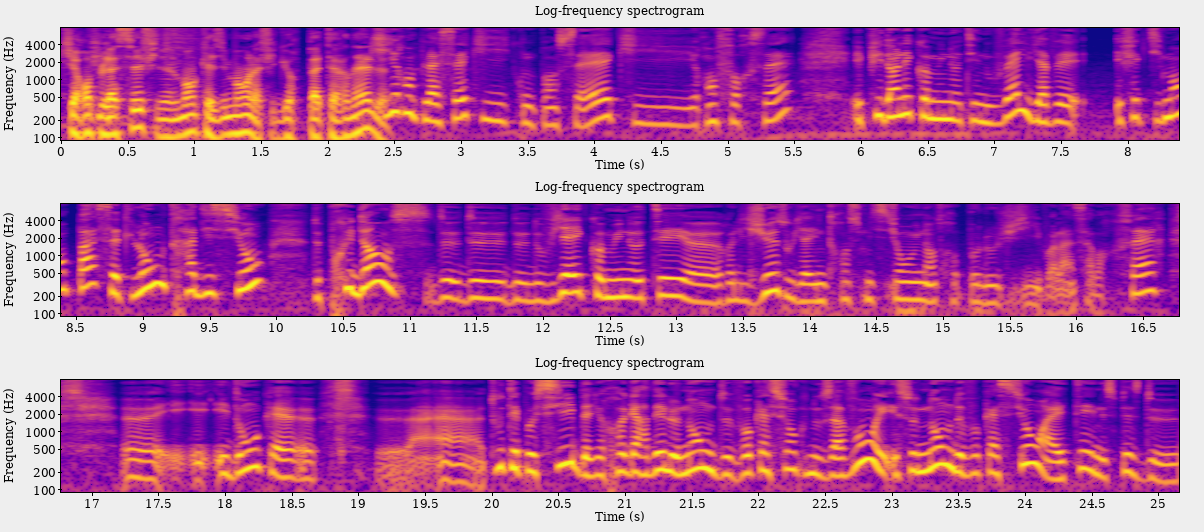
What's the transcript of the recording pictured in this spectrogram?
qui remplaçait finalement quasiment la figure paternelle. qui remplaçait, qui compensait, qui renforçait. Et puis dans les communautés nouvelles, il y avait effectivement pas cette longue tradition de prudence de, nos vieilles communautés euh, religieuses où il y a une transmission, une anthropologie, voilà, un savoir-faire. Euh, et, donc euh, tout est possible. D'ailleurs, regardez le nombre de vocations que nous avons et, ce nombre de vocations a été une espèce de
